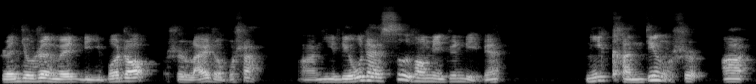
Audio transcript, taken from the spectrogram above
人就认为李伯昭是来者不善啊！你留在四方面军里边，你肯定是啊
